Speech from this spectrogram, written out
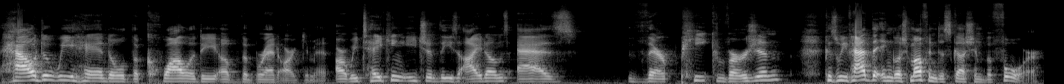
how do we handle the quality of the bread argument? Are we taking each of these items as their peak version? Because we've had the English muffin discussion before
